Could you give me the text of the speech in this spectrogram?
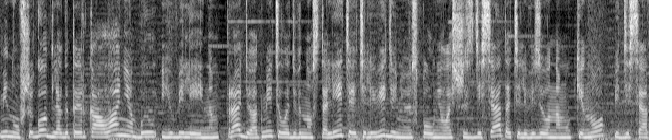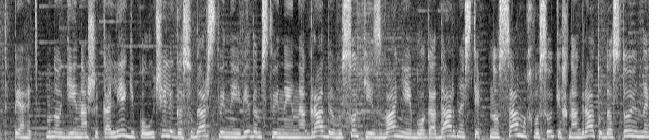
Минувший год для ГТРК «Алания» был юбилейным. Радио отметило 90-летие, телевидению исполнилось 60, а телевизионному кино – 55. Многие наши коллеги получили государственные и ведомственные награды, высокие звания и благодарности, но самых высоких наград удостоены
